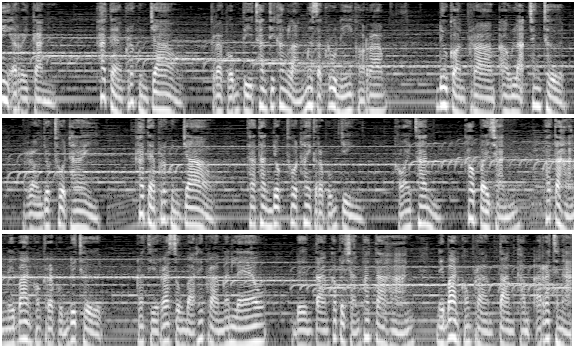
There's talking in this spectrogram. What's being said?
นี่อะไรกัน ข้าแต่พระคุณเจ้า กระผมตีท่านที่ข้างหลังเมื่อสักครู่นี้ขอรับ ดูก่อนพราหมณ์เอาละช่างเถิด เรายกโทษให้ ข้าแต่พระคุณเจ้า ถ้าท่านยกโทษให้กระผมจริง ขอให้ท่านเข้าไปฉันพระทหารในบ้านของกระผมด้วยเถิด พระเถระทรงบาทให้พราหมณ์นั้นแล้ว เดินตามเข้าไปฉันพระตาหารในบ้านของพราหมณ์ตามคำอารัธนา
